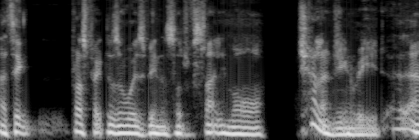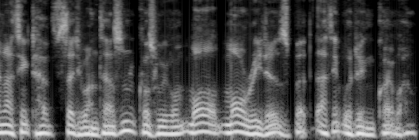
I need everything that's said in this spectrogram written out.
I think Prospect has always been a sort of slightly more challenging read. And I think to have 31,000, of course, we want more, more readers, but I think we're doing quite well.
